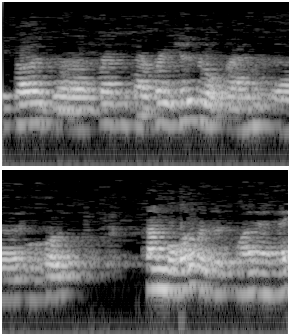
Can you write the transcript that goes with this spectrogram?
because, uh, for instance, our British Israel friends, uh, in quotes, stumble over this one and they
